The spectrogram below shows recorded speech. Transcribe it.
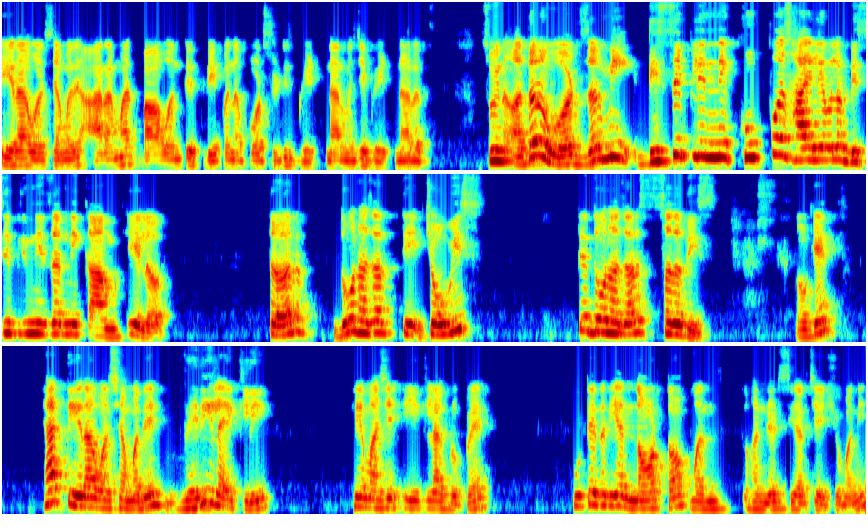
तेरा वर्षामध्ये आरामात बावन्न ते त्रेपन्न अपॉर्च्युनिटीज भेटणार म्हणजे भेटणारच. सो इन अदर वर्ड जर मी डिसिप्लिनने खूपच हाय लेवल ऑफ डिसिप्लिनने जर मी काम केलं तर दोन हजार ते चोवीस ते दोन हजार सदतीस ओके ह्या तेरा वर्षामध्ये व्हेरी लाईकली हे माझे एक लाख रुपये कुठेतरी या नॉर्थ ऑफ वन हंड्रेड सीआरच्या हिशोबाने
